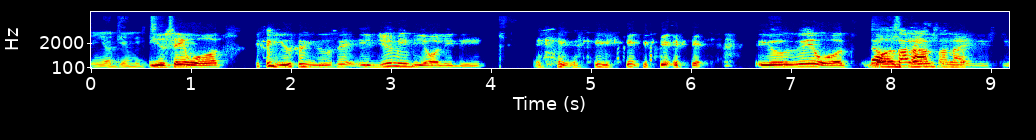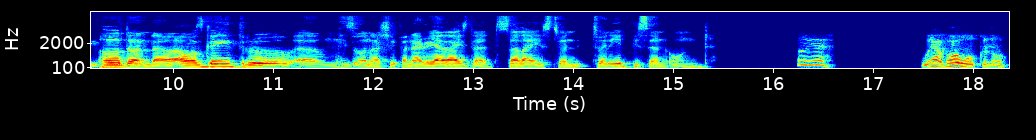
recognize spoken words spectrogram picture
in your game week You say what? You you say do you mean the holiday? you say what? Does Salah Salah in his team? Hold on now. I was going through um his ownership and I realized that Salah is 20, 28% owned. Oh yeah, we have all woken up.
